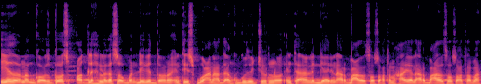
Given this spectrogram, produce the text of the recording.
Iyadoona goosgoos cod leh laga soo bandhigi doono inta isbuucan hadda aan ku guda jirno inta aan la gaarin arbacada soo socota maxaa yeele arbacada soo socotaba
